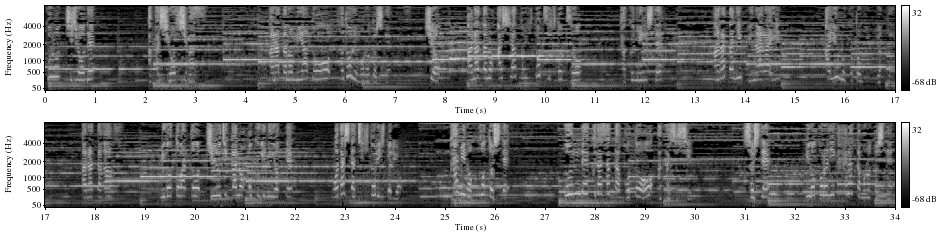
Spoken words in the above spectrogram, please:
この地上で証しをします。あなたの港をたどる者として、主よあなたの足跡一つ一つを確認して、あなたに見習い、歩むことによって、あなたが見言葉と十字架の奥義によって、私たち一人一人を神の子として産んでくださったことを証しし、そして見心にかなったものとして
